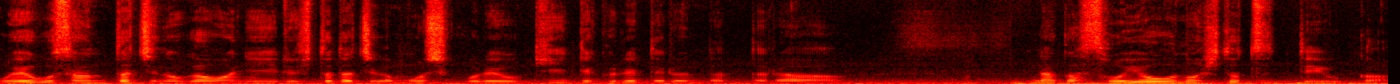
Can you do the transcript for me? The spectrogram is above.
親御さんたちの側にいる人たちがもしこれを聞いてくれてるんだったら、なんか素養の一つっていうか、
